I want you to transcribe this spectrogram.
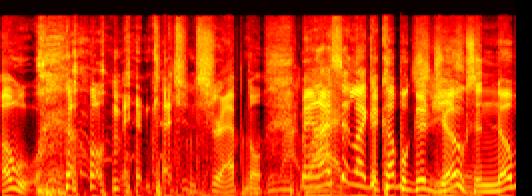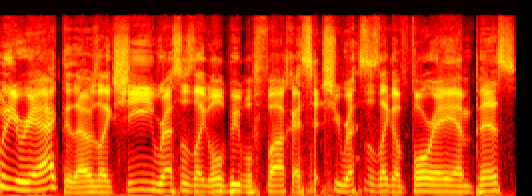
Oh, oh man, catching shrapnel. Man, I said like a couple good Jesus. jokes and nobody reacted. I was like, she wrestles like old people fuck. I said she wrestles like a 4 a.m. piss.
